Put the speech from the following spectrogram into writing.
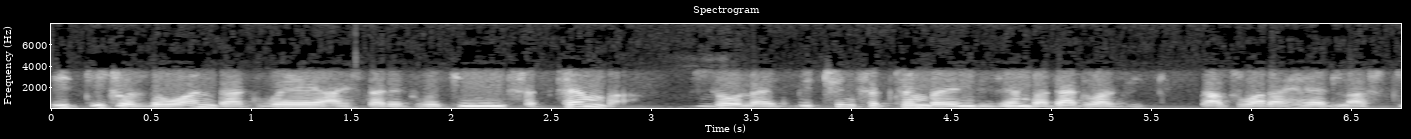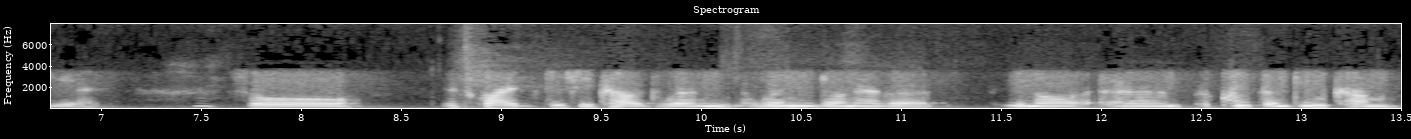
it, it was the one that where I started working in September. So like between September and December, that was it. That's what I had last year. So it's quite difficult when when you don't have a you know um, a constant income,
